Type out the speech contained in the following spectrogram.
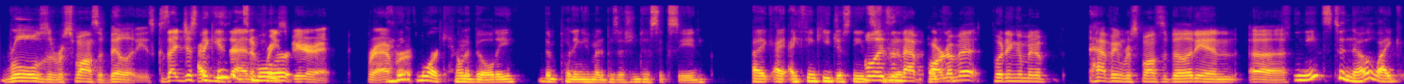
roles and responsibilities. Because I just I think he's think it's had a free more- spirit I think forever. it's more accountability than putting him in a position to succeed. Like I, I think he just needs. Well, isn't that part of it? Putting him in a having responsibility and uh he needs to know like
